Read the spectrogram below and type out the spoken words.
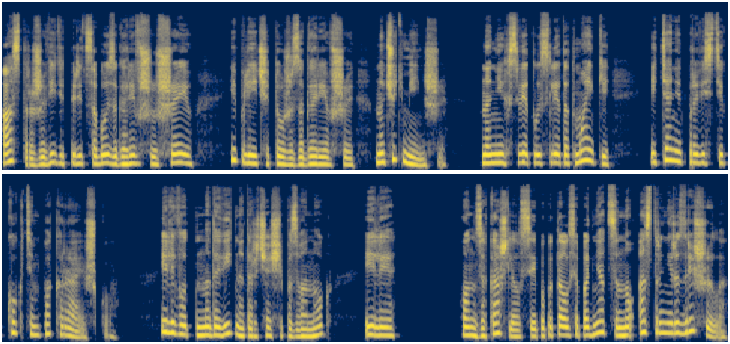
Астра же видит перед собой загоревшую шею, и плечи тоже загоревшие, но чуть меньше. На них светлый след от майки и тянет провести когтем по краешку. Или вот надавить на торчащий позвонок, или... Он закашлялся и попытался подняться, но Астра не разрешила.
